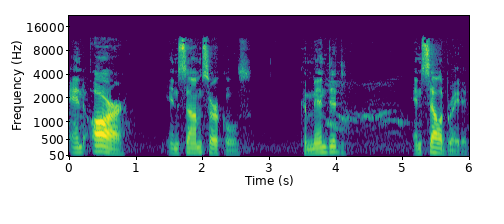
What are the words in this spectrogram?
and are, in some circles, commended and celebrated.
